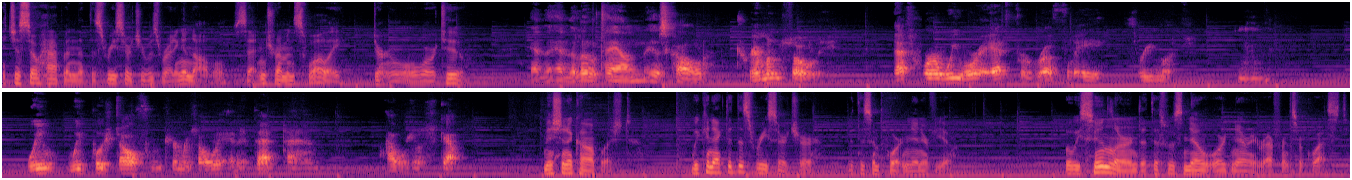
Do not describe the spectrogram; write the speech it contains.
It just so happened that this researcher was writing a novel set in Tremensuoli during World War II. And the, and the little town is called? Tremensuoli. That's where we were at for roughly three months. Mhm. We, we pushed off from Tremensuoli, and at that time, I was a scout. Mission accomplished. We connected this researcher with this important interview. But we soon learned that this was no ordinary reference request.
